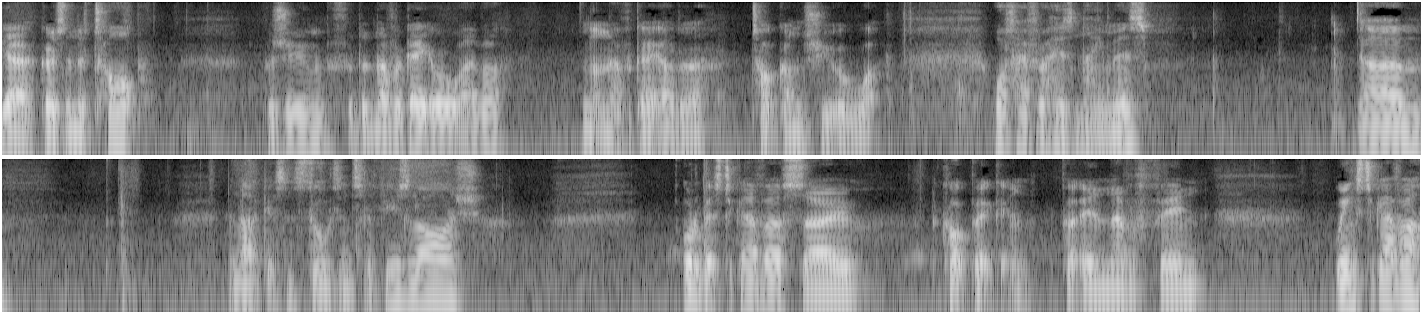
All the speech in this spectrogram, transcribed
yeah, goes in the top. Presume for the navigator or whatever. Not navigator, the Top Gun shooter, what, whatever his name is. Um, and that gets installed into the fuselage. All the bits together, so the cockpit getting put in and everything. Wings together,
